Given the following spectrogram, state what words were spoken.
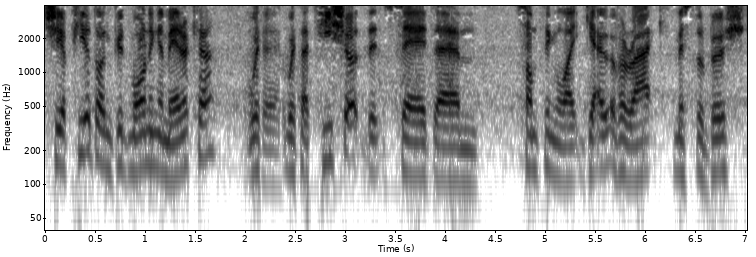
she appeared on Good Morning America with Okay. with a T-shirt that said um, something like "Get out of Iraq, Mr. Bush."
